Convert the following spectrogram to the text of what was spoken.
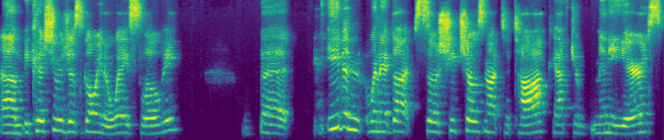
um, because she was just going away slowly. But even when it got so she chose not to talk after many years,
